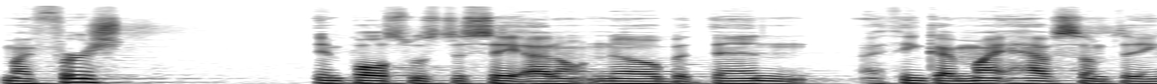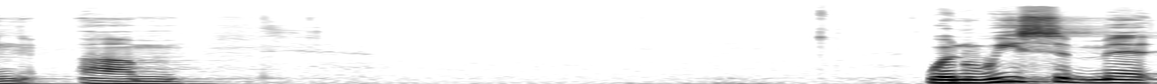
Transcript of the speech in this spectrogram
My first impulse was to say, I don't know, but then I think I might have something. Um, when we submit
